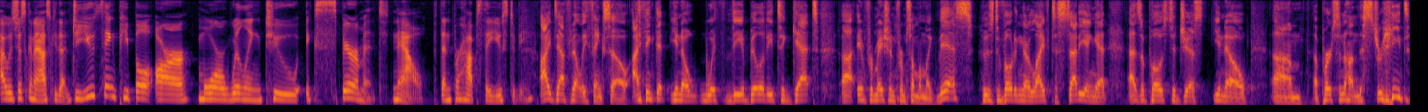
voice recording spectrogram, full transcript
I was just going to ask you that. Do you think people are more willing to experiment now than perhaps they used to be? I definitely think so. I think that, you know, with the ability to get uh, information from someone like this, who's devoting their life to studying it, as opposed to just, you know, um, a person on the street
